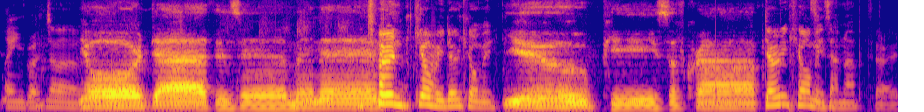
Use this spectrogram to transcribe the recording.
Language. No, no, no. Your death is imminent. Don't kill me, don't kill me. You piece of crap. Don't kill me, Sapnap. Sorry.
